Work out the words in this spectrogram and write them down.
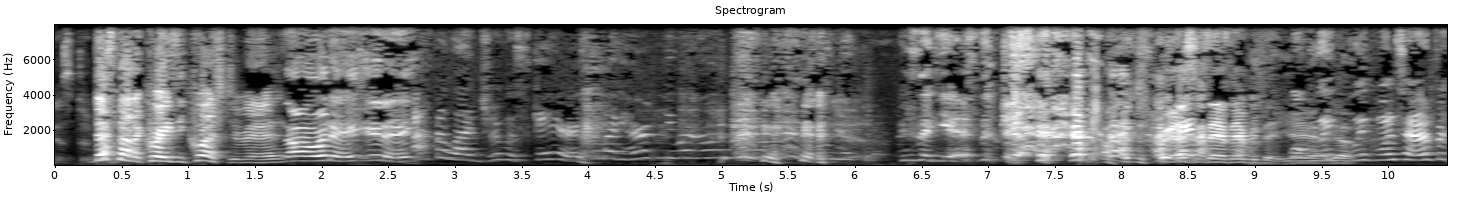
You just do That's not a crazy question, man. No, it ain't. It ain't. I feel like Drew was scared. Somebody hurt you at home? he said yes. That's just that's everything. Yeah, well, blink, no. blink one time for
